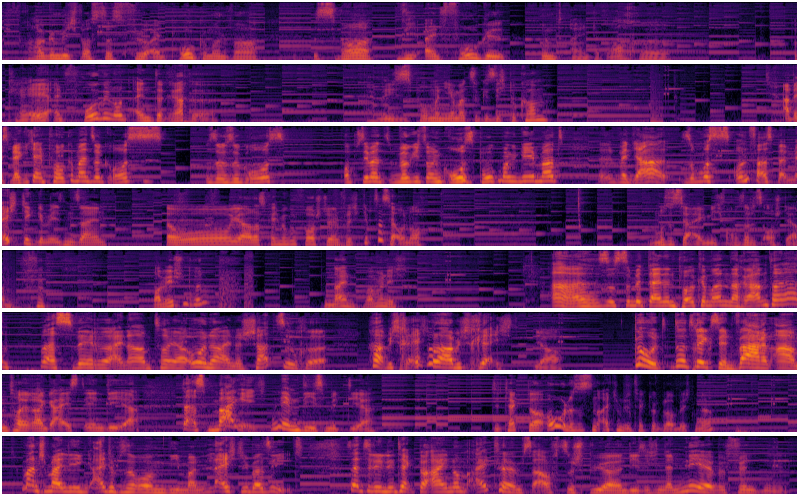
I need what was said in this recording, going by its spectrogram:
Ich frage mich, was das für ein Pokémon war. Es war wie ein Vogel und ein Drache. Okay, ein Vogel und ein Drache. Haben wir dieses Pokémon jemals zu Gesicht bekommen? Aber ist wirklich ein Pokémon so groß, so, so groß ob es jemand wirklich so ein großes Pokémon gegeben hat. Äh, wenn ja, so muss es unfassbar mächtig gewesen sein. Oh ja, das kann ich mir gut vorstellen. Vielleicht gibt es das ja auch noch. Muss es ja eigentlich. Warum soll es auch sterben? waren wir schon drin? Nein, waren wir nicht. Ah, suchst du mit deinen Pokémon nach Abenteuern? Was wäre ein Abenteuer ohne eine Schatzsuche? Hab ich recht oder hab ich recht? Ja. Gut, du trägst den wahren Abenteurergeist in dir. Das mag ich. Nimm dies mit dir. Detektor. Oh, das ist ein Item-Detektor, glaube ich, ne? Manchmal liegen Items herum, die man leicht übersieht. Setze den Detektor ein, um Items aufzuspüren, die sich in der Nähe befinden.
